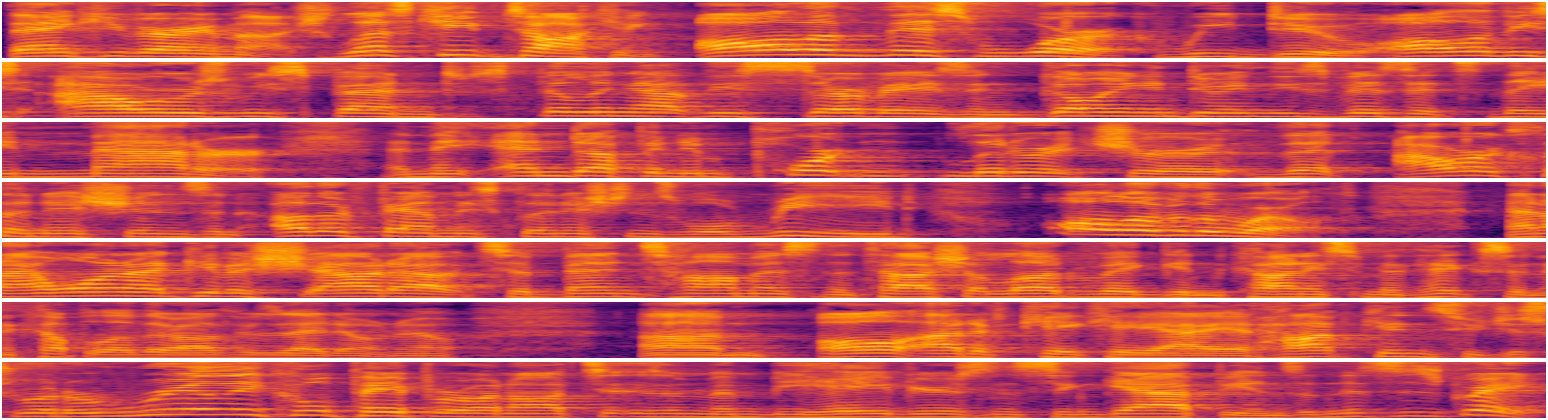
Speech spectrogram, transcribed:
Thank you very much. Let's keep talking. All of this work we do, all of these hours we spend filling out these surveys and going and doing these visits, they matter. And they end up in important literature that our clinicians and other families' clinicians will read all over the world. And I want to give a shout out to Ben Thomas, Natasha Ludwig, and Connie Smith Hicks, and a couple other authors I don't know, um, all out of KKI at Hopkins, who just wrote a really cool paper on autism and behaviors and Syngapians. And this is great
